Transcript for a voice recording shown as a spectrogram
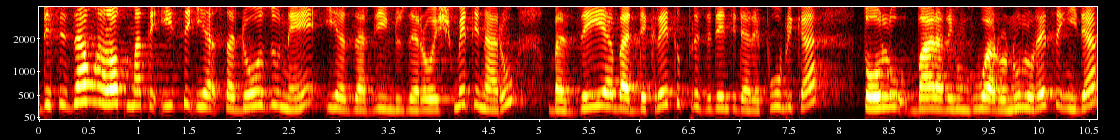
Decisão halot mate isi ia sadoso ne ia Jardim dos Heróis Metinaru, baseia ba decreto presidente da República, tolu bararringrua ronulorezin ida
